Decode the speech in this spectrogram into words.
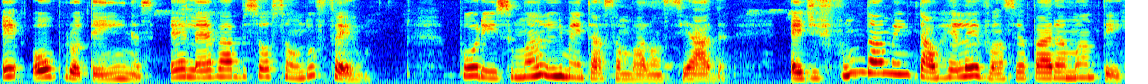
e ou proteínas eleva a absorção do ferro. Por isso, uma alimentação balanceada é de fundamental relevância para manter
